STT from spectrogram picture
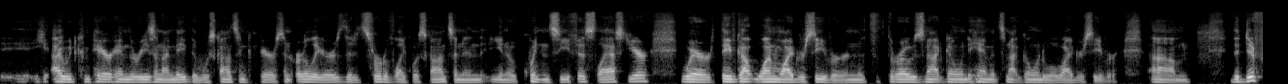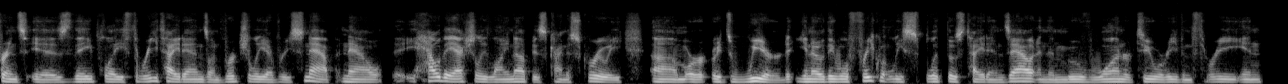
he, I would compare him. The reason I made the Wisconsin comparison earlier is that it's sort of like Wisconsin and you know Quintez Cephus last year, where they've got one wide receiver, and if the throw's not going to him, it's not going to a wide receiver. Um, the difference is they play three tight ends on virtually every snap. Now, how they actually line up is kind of screwy, um, or it's weird. You know, they will frequently split those tight ends out and then move one or two or even three in,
